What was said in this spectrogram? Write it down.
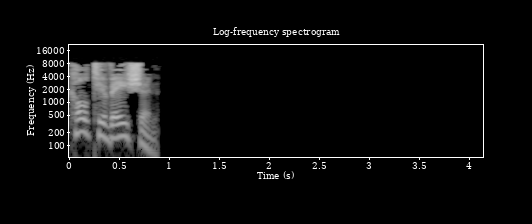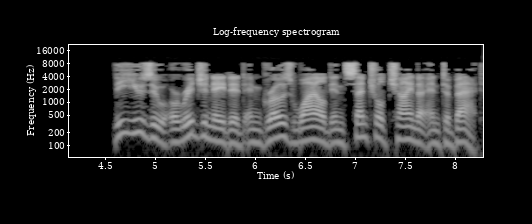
Cultivation The yuzu originated and grows wild in central China and Tibet.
